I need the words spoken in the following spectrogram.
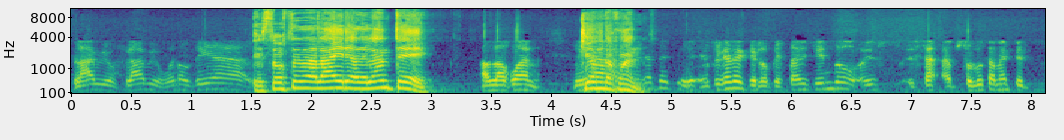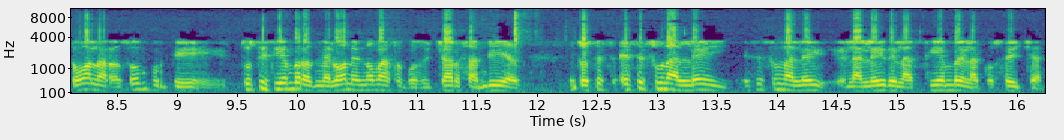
Flavio, Flavio, buenos días. Está usted al aire, adelante. Habla Juan. ¿Qué onda, Juan? Fíjate que, lo que está diciendo es, absolutamente toda la razón, porque tú si siembras melones no vas a cosechar sandías. Entonces, esa es una ley, esa es una ley, la ley de la siembra y la cosecha.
